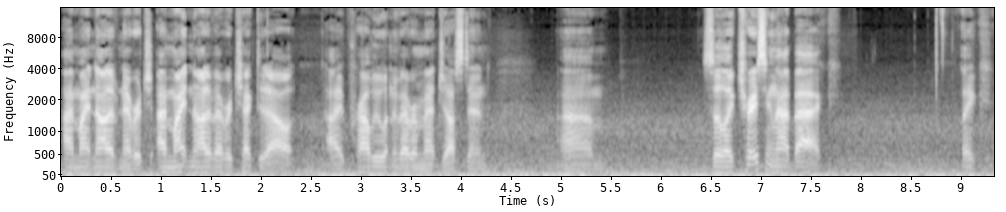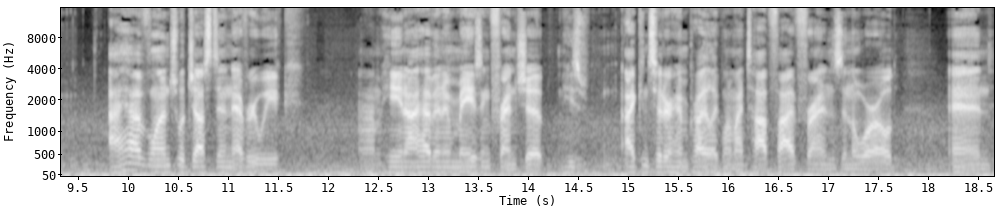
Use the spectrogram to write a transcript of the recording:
I might not have never. I might not have ever checked it out. I probably wouldn't have ever met Justin. Um, so like tracing that back, like I have lunch with Justin every week. Um, he and I have an amazing friendship. He's I consider him probably like one of my top five friends in the world, and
